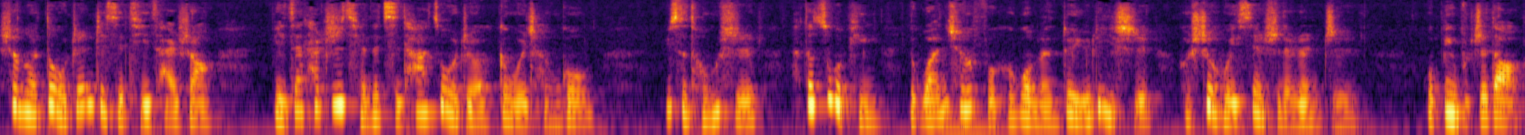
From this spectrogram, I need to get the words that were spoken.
善恶斗争这些题材上，比在他之前的其他作者更为成功。与此同时，他的作品也完全符合我们对于历史和社会现实的认知。我并不知道，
